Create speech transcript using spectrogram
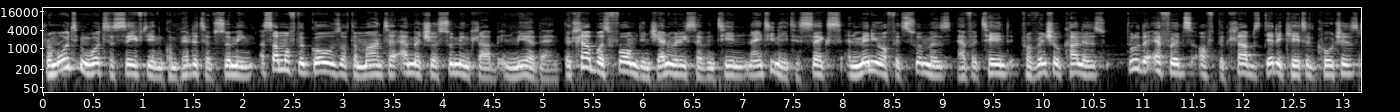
Promoting water safety and competitive swimming are some of the goals of the Manta Amateur Swimming Club in Merebank. The club was formed in January 17, 1986, and many of its swimmers have attained provincial colours through the efforts of the club's dedicated coaches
